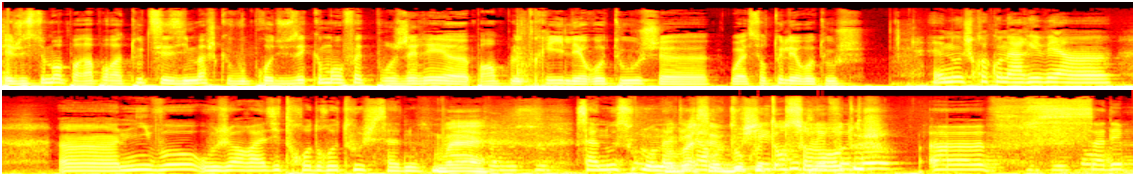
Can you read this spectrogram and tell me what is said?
Et justement, par rapport à toutes ces images que vous produisez, comment vous faites pour gérer, euh, par exemple, le tri, les retouches euh, Ouais, surtout les retouches? Et nous, je crois qu'on est arrivé à un, un niveau où, genre, vas-y, trop de retouches, ça nous, Ouais. ça nous saoule. On a déjà retouché beaucoup de temps toutes sur les photos. retouches Euh, ça dépend.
